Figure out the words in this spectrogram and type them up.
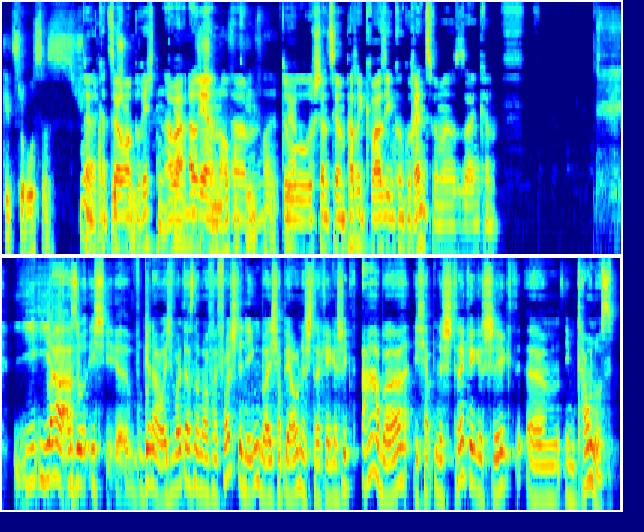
geht's los. Das ist schon ja, kannst du ja auch mal berichten. Aber ja, Adrian, ähm, du ja. standst ja mit Patrick quasi in Konkurrenz, wenn man so sagen kann. Ja, also ich, äh, genau, ich wollte das nochmal vervollständigen, weil ich habe ja auch eine Strecke geschickt, aber ich habe eine Strecke geschickt ähm, im Taunus.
